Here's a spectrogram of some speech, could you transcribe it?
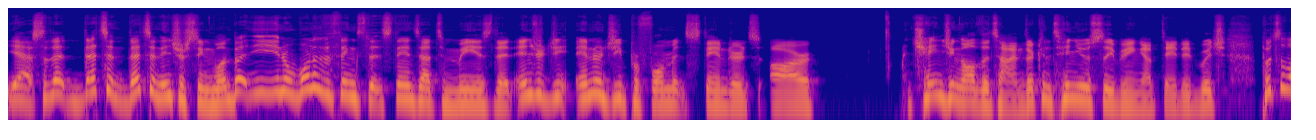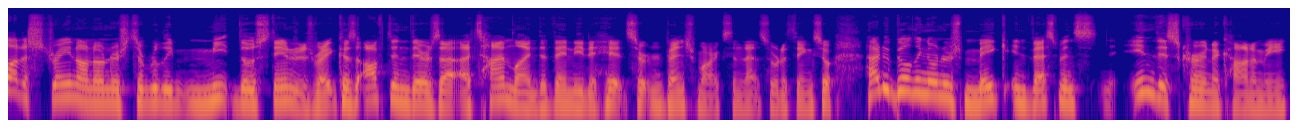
Yeah, so that that's an that's an interesting one. But you know, one of the things that stands out to me is that energy energy performance standards are changing all the time. They're continuously being updated, which puts a lot of strain on owners to really meet those standards, right? Because often there's a, a, timeline that they need to hit certain benchmarks and that sort of thing. So, how do building owners make investments in this current economy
